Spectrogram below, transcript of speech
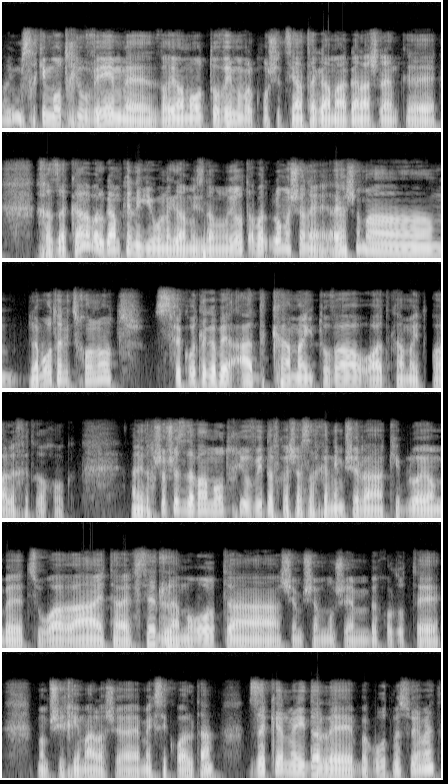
היו משחקים מאוד חיוביים, אה, דברים מאוד טובים, אבל כמו שציינת גם ההגנה שלהם חזקה, אבל גם כן הגיעו נגדם הזדמנויות, אבל לא משנה, היה שם, למרות הניצחונות, ספקות לגבי עד כמה היא טובה או עד כמה היא תוכל ללכת רחוק. אני חושב שזה דבר מאוד חיובי דווקא שהשחקנים שלה קיבלו היום בצורה רעה את ההפסד למרות שהם שמעו שהם בכל זאת אה, ממשיכים הלאה שמקסיקו עלתה. זה כן מעיד על אה, בגרות מסוימת,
